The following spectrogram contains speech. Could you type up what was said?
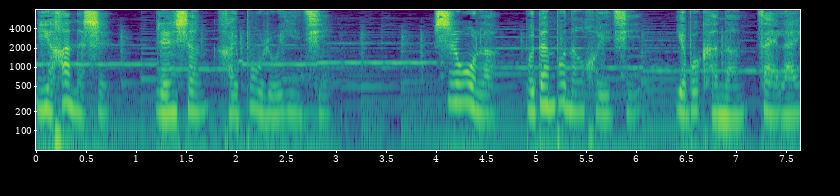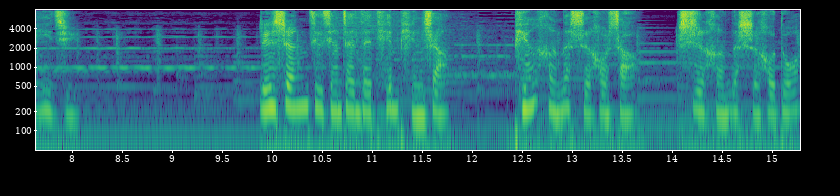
遗憾的是，人生还不如一棋。失误了，不但不能回棋，也不可能再来一局。人生就像站在天平上，平衡的时候少，失衡的时候多。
